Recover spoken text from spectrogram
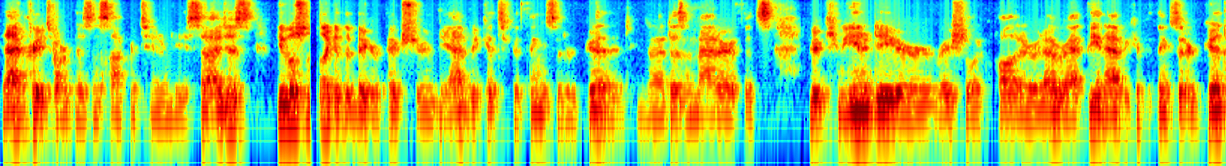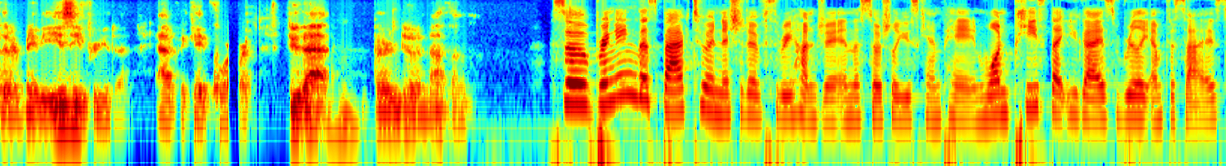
that creates more business opportunities. So I just, people should look at the bigger picture and be advocates for things that are good. You know, it doesn't matter if it's your community or racial equality or whatever, be an advocate for things that are good that are maybe easy for you to advocate for. Do that mm-hmm. better than doing nothing. So, bringing this back to Initiative 300 in the social use campaign, one piece that you guys really emphasized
